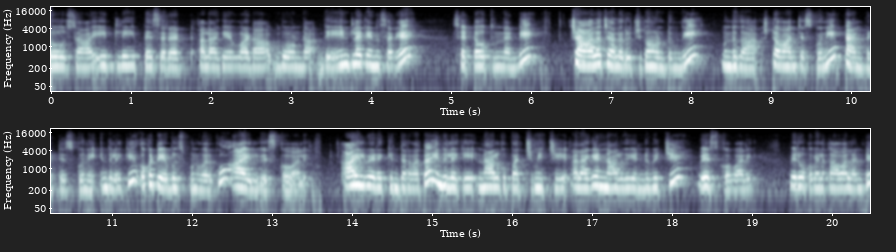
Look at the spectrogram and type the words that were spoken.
దోశ ఇడ్లీ పెసరట్ అలాగే వడ బోండా దేంట్లోకైనా సరే సెట్ అవుతుందండి. చాలా చాలా రుచిగా ఉంటుంది. ముందుగా స్టవ్ ఆన్ చేసుకొని ప్యాన్ పెట్టేసుకొని ఇందులోకి ఒక టేబుల్ స్పూన్ వరకు ఆయిల్ వేసుకోవాలి. ఆయిల్ వేడెక్కిన తర్వాత ఇందులోకి నాలుగు పచ్చిమిర్చి అలాగే నాలుగు ఎండుమిర్చి వేసుకోవాలి. మీరు ఒకవేళ కావాలంటే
